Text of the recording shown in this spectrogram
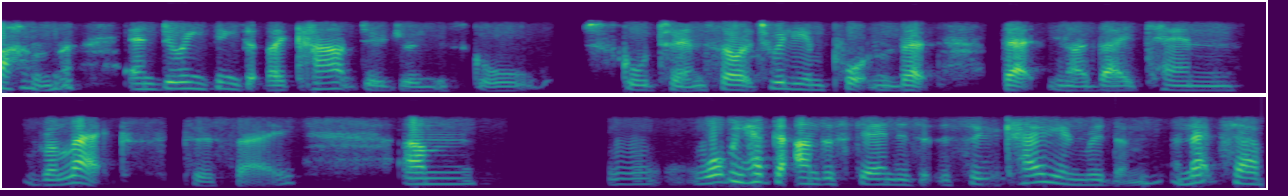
fun and doing things that they can't do during the school school term. So it's really important that that you know they can relax per se. Um, what we have to understand is that the circadian rhythm, and that's our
